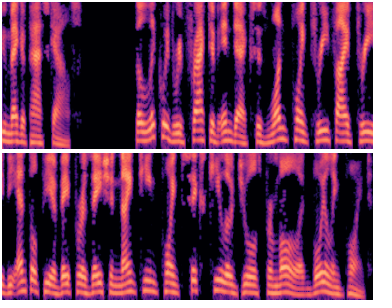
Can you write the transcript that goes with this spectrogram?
MPa. The liquid refractive index is 1.353 the enthalpy of vaporization 19.6 kJ per mole at boiling point.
